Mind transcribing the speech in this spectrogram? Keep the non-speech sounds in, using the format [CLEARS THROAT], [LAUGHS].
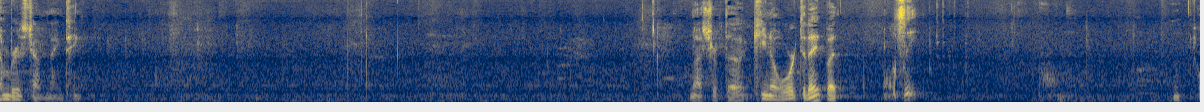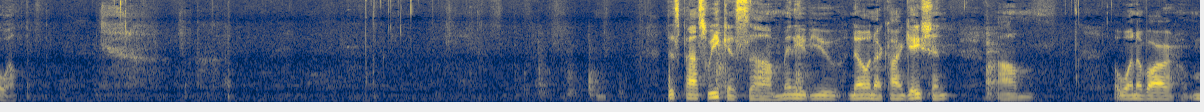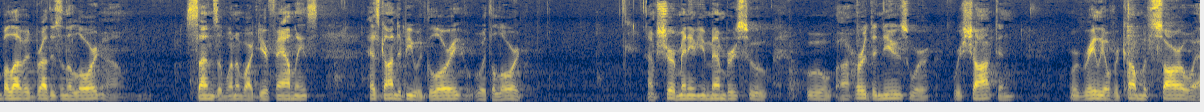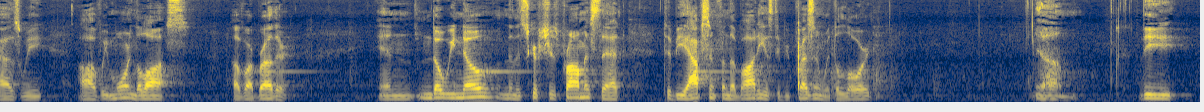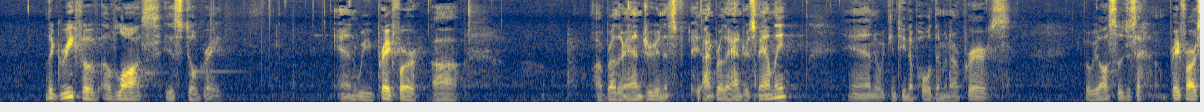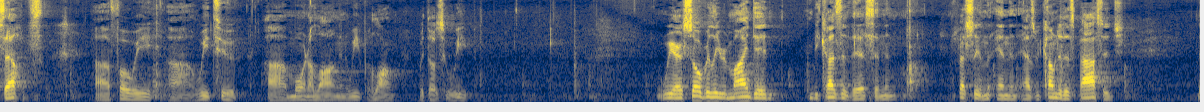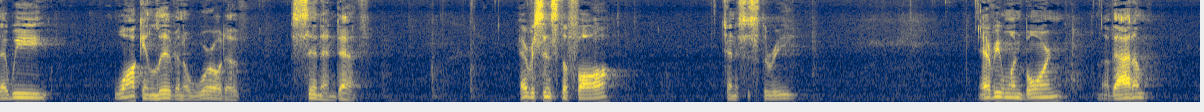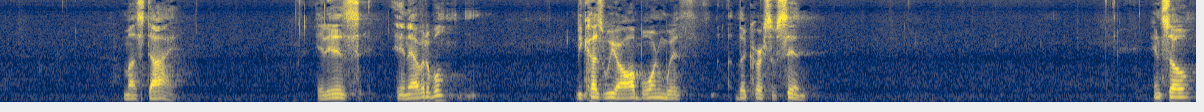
Numbers chapter 19. I'm not sure if the keynote worked today, but we'll see. Oh well. This past week, as um, many of you know in our congregation, um, one of our beloved brothers in the Lord, um, sons of one of our dear families, has gone to be with glory with the Lord. I'm sure many of you members who, who uh, heard the news were, were shocked and were greatly overcome with sorrow as we, uh, we mourn the loss of our brother. And though we know that the scriptures promise that to be absent from the body is to be present with the Lord, um, the, the grief of, of loss is still great. And we pray for uh, our brother Andrew and his our brother Andrew's family, and we continue to uphold them in our prayers. But we also just pray for ourselves, uh, for we uh, we too uh, mourn along and weep along with those who weep. We are soberly reminded because of this, and especially in, in, as we come to this passage, that we walk and live in a world of sin and death. Ever since the fall, Genesis 3, everyone born of Adam must die. It is inevitable because we are all born with the curse of sin. And so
